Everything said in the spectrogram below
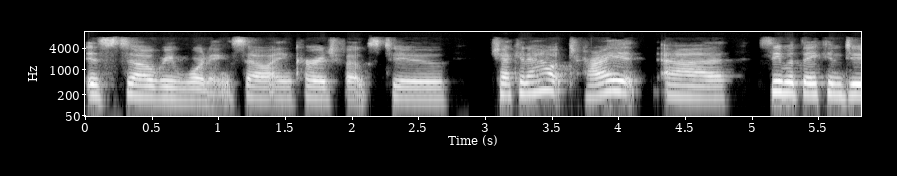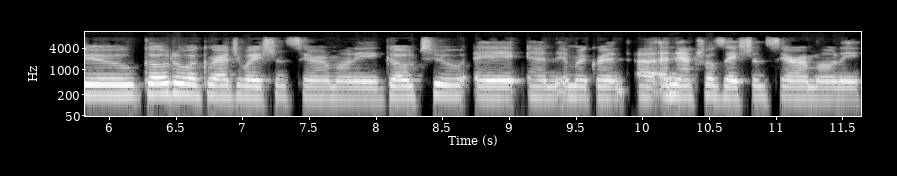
is so rewarding. So I encourage folks to check it out, try it uh, see what they can do go to a graduation ceremony go to a an immigrant uh, a naturalization ceremony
